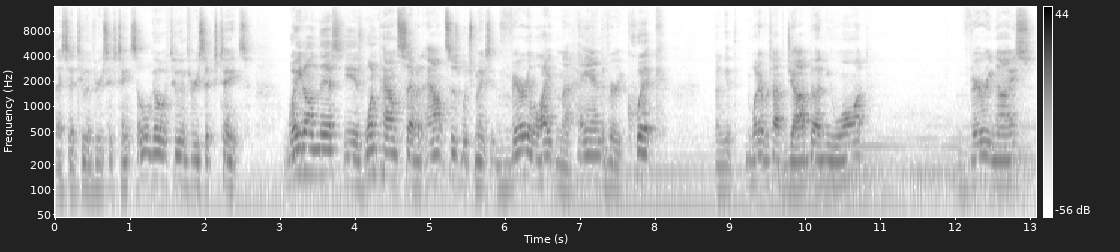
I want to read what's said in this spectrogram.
They said 2 and 3 sixteenths, so we'll go with 2 and 3 sixteenths. Weight on this is 1 pound 7 ounces, which makes it very light in the hand, very quick. Gonna get whatever type of job done you want. Very nice,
